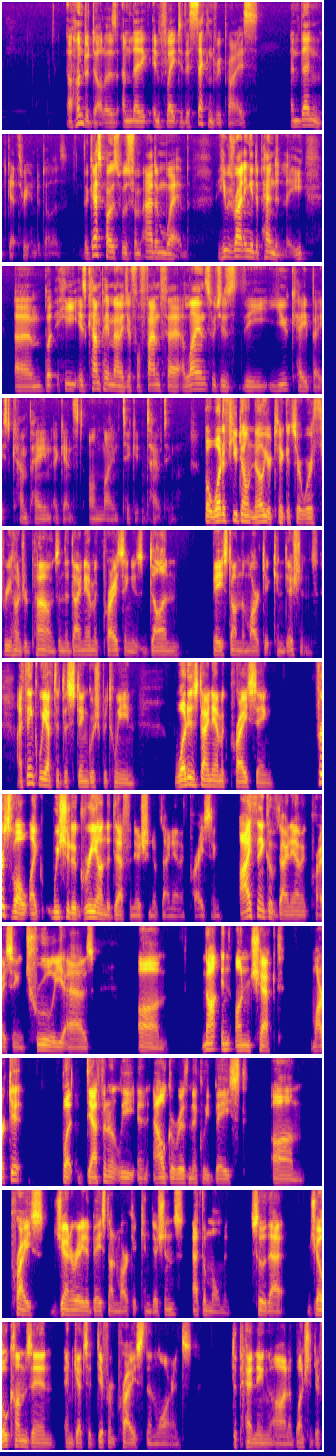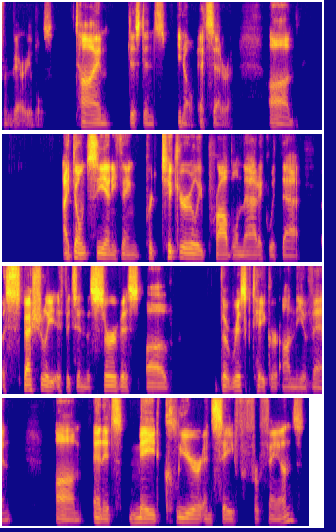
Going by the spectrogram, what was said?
$100 and let it inflate to the secondary price and then get $300. The guest post was from Adam Webb. He was writing independently, um, but he is campaign manager for FanFair Alliance, which is the UK based campaign against online ticket touting. But what if you don't know your tickets are worth 300 pounds and the dynamic pricing is done based on the market conditions? I think we have to distinguish between what is dynamic pricing first of all, like we should agree on the definition of dynamic pricing. I think of dynamic pricing truly as um, not an unchecked market, but definitely an algorithmically based um, price generated based on market conditions at the moment, so that Joe comes in and gets a different price than Lawrence, depending on a bunch of different variables, time, distance, you know, et cetera. Um, I don't see anything particularly problematic with that, especially if it's in the service of the risk taker on the event um, and it's made clear and safe for fans.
